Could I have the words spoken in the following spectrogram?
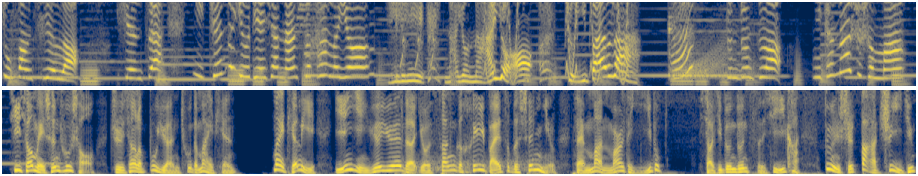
就放弃了。现在，你真的有点像男子汉了哟！嘿嘿，哪有哪有，就一般啦。啊，墩墩哥，你看那是什么？姬小美伸出手指向了不远处的麦田。麦田里隐隐约约的有三个黑白色的身影在慢慢的移动，小鸡墩墩仔细一看，顿时大吃一惊，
